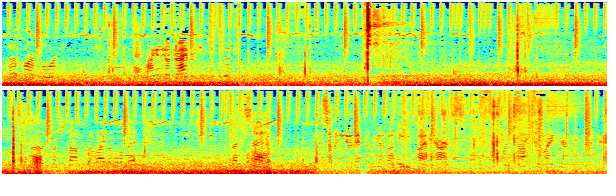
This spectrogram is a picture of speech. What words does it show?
Another par four. I'm gonna go driver. 25 yards. Off to the right here a little bit.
